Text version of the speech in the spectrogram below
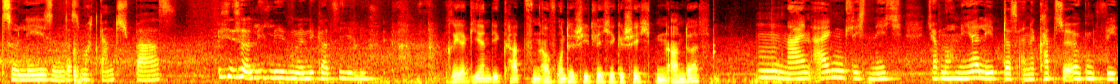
zu lesen. Das macht ganz Spaß. Wie soll ich lesen, wenn die Katze hier liest? Reagieren die Katzen auf unterschiedliche Geschichten anders? Nein, eigentlich nicht. Ich habe noch nie erlebt, dass eine Katze irgendwie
